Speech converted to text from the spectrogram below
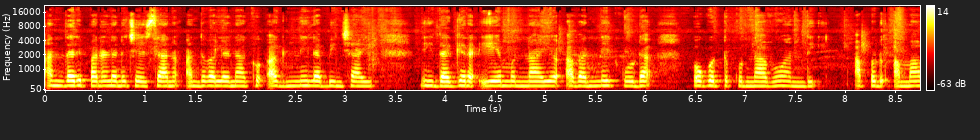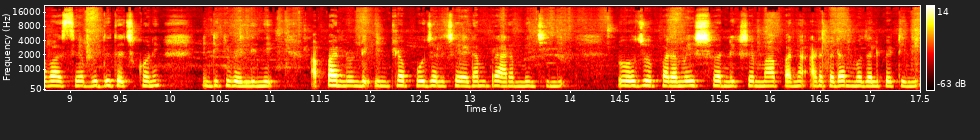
అందరి పనులను చేశాను. అందువల్ల నాకు అగ్ని లభించాయి. నీ దగ్గర ఏమున్నాయో అవన్నీ కూడా పోగొట్టుకున్నావు అంది. అప్పుడు అమావాస్య బుద్ధి తెచ్చుకొని ఇంటికి వెళ్ళింది. అప్పటి నుండి ఇంట్లో పూజలు చేయడం ప్రారంభించింది. రోజు పరమేశ్వరుని క్షమాపణ అడగడం మొదలుపెట్టింది.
